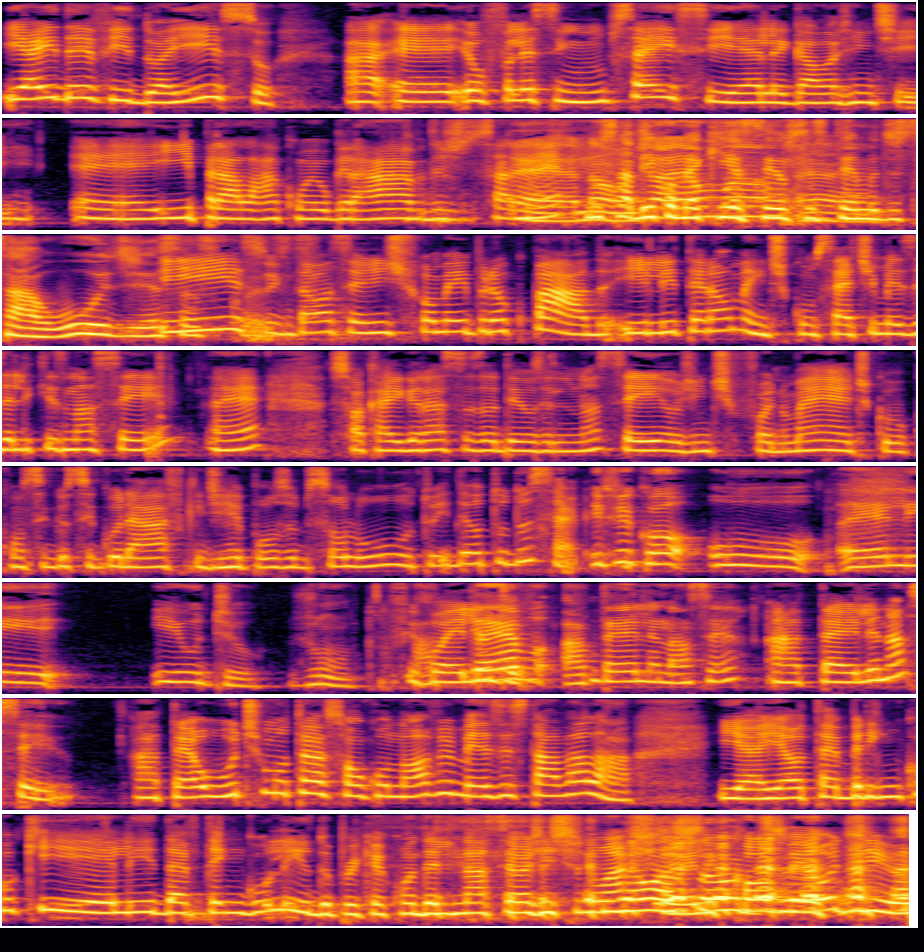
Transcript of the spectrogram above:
E aí, devido a isso, a- é, eu falei assim: não sei se é legal a gente é, ir pra lá com eu grávida, a gente sabe, né? não, Não, sabia já como é é que ia uma- ser o é. sistema de saúde, essas Isso, coisas. então assim, a gente ficou meio preocupada. E literalmente, com sete meses ele quis nascer, né? Só que aí, graças a Deus, ele nasceu, a gente foi no médico, conseguiu segurar, fiquei de repouso absoluto e deu tudo certo. E ficou o ele e o Gil junto. Ficou até, ele e o Gil. Até ele nascer? Até ele nascer. Até o último ultrassom com nove meses estava lá. E aí eu até brinco que ele deve ter engolido, porque quando ele nasceu a gente não Não achou, achou ele comeu o Dil.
